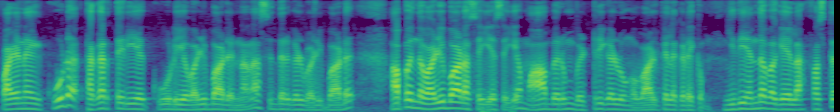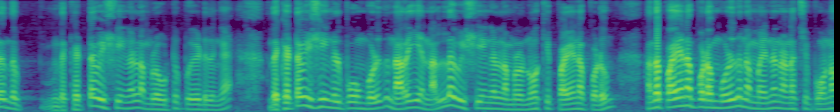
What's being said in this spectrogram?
பயனை கூட தகர்த்தெறியக்கூடிய வழிபாடு என்னென்னா சித்தர்கள் வழிபாடு. அப்போ இந்த வழிபாடை செய்ய செய்ய மாபெரும் வெற்றிகள் உங்கள் வாழ்க்கையில் கிடைக்கும். இது எந்த வகையில்? ஃபஸ்ட்டு இந்த இந்த கெட்ட விஷயங்கள் நம்மளை விட்டு போயிடுதுங்க. இந்த கெட்ட விஷயங்கள் போகும்பொழுது நிறைய நல்ல விஷயங்கள் நம்மளை நோக்கி பயணப்படும். அந்த பயணப்படும் பொழுது நம்ம என்ன நினச்சிப்போனா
